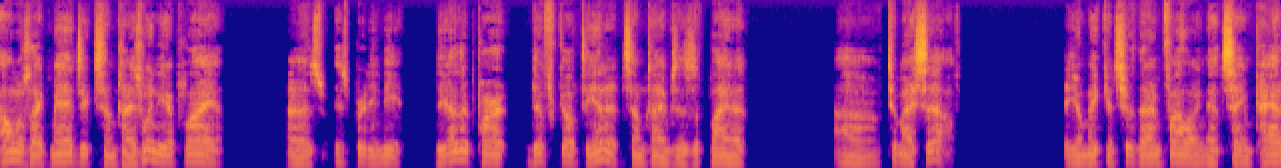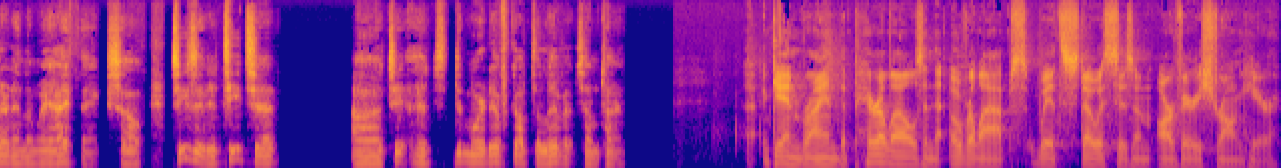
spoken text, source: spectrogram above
almost like magic sometimes when you apply it. Uh, it's, it's pretty neat. The other part, difficulty in it sometimes is applying it uh, to myself. You know, making sure that I'm following that same pattern in the way I think. So it's easy to teach it. Uh, it's more difficult to live it sometimes. Again, Brian, the parallels and the overlaps with Stoicism are very strong here.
